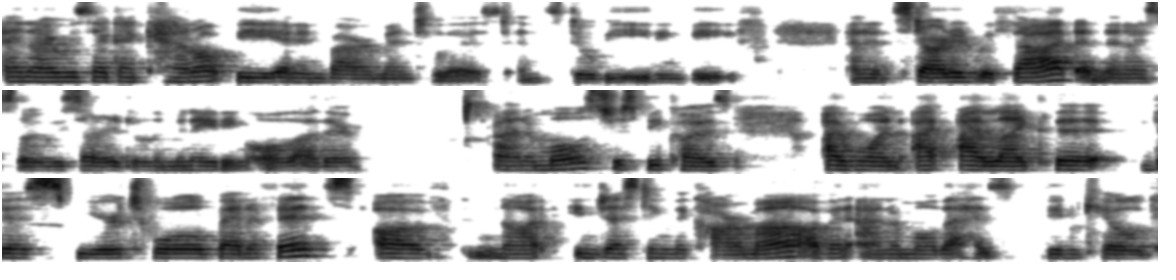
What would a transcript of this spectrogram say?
And I was like, I cannot be an environmentalist and still be eating beef. And it started with that. And then I slowly started eliminating all other animals just because I want I, I like the the spiritual benefits of not ingesting the karma of an animal that has been killed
